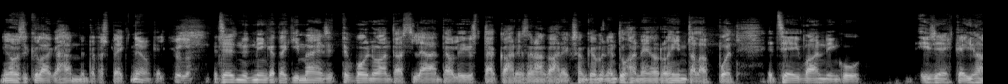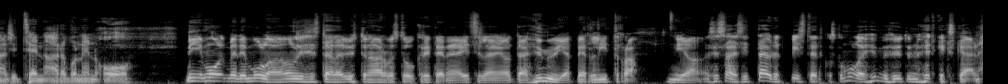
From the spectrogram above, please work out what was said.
niin on se kyllä aika hämmentävä spektaakkeli. kyllä. Et se nyt minkä takia mä en sitten voinut antaa sille ääntä, oli just tämä 280 000 euro hintalappu, että et se ei vaan niin kuin, ei se ehkä ihan sitten sen arvoinen ole. Niin, mulla, mulla oli siis täällä yhtenä arvostelukriteerinä itselläni on tämä hymyjä per litra. Ja se sai sitten täydet pisteet, koska mulla ei hymy hyytynyt hetkeksikään.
